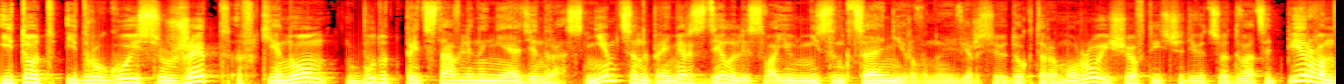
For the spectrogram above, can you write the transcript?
И тот, и другой сюжет в кино будут представлены не один раз. Немцы, например, сделали свою несанкционированную версию доктора Муро еще в 1921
